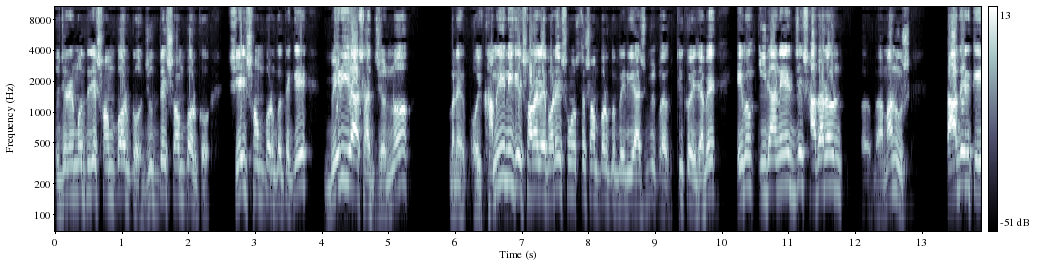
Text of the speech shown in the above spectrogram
দুজনের মধ্যে যে সম্পর্ক, যুদ্ধের সম্পর্ক, সেই সম্পর্ক থেকে বেরিয়ে আসার জন্য মানে ওই খামেনিকে সরালে পরে সমস্ত সম্পর্ক বেরিয়ে আসবে, ঠিক হয়ে যাবে। এবং ইরানের যে সাধারণ মানুষ, তাদেরকে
